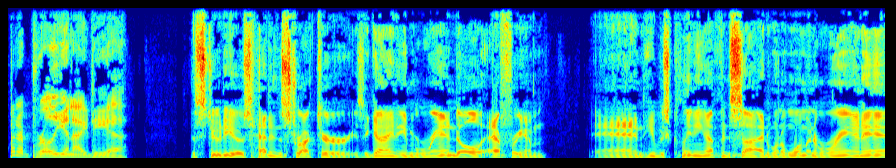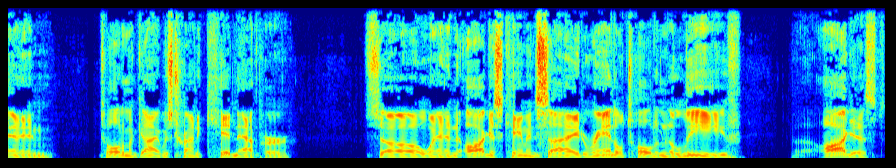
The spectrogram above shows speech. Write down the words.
What a brilliant idea. The studio's head instructor is a guy named Randall Ephraim, and he was cleaning up inside when a woman ran in and told him a guy was trying to kidnap her. So when August came inside, Randall told him to leave. Uh, August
